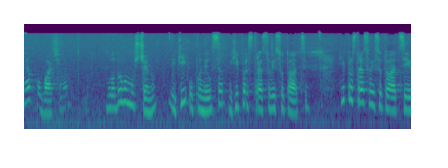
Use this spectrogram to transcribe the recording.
Я побачила молодого мужчину, який опинився в гіперстресовій ситуації. В гіперстресовій ситуації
